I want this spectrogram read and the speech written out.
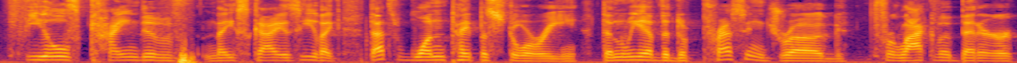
feels kind of nice guy is he? Like that's one type of story. Then we have the depressing drug, for lack of a better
